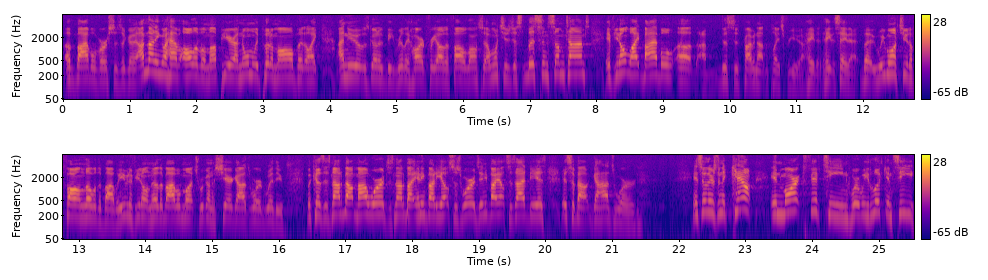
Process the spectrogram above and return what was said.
of Bible verses. Are going. I'm not even going to have all of them up here. I normally put them all, but like I knew it was going to be really hard for y'all to follow along. So I want you to just listen. Sometimes, if you don't like Bible, uh, this is probably not the place for you. I hate it. Hate to say that, but we want you to fall in love with the Bible. Even if you don't know the Bible much, we're going to share God's word with you because it's not about my words. It's not about anybody else's words, anybody else's ideas. It's about God's word. And so there's an account in Mark 15 where we look and see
